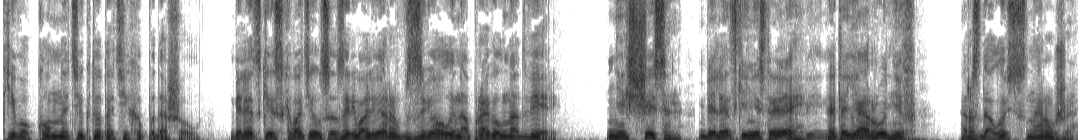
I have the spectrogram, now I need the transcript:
К его комнате кто-то тихо подошел. Белецкий схватился за револьвер, взвел и направил на дверь. «Не Щесин! Белецкий, не стреляй! Это я, Руднев!» Раздалось снаружи.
